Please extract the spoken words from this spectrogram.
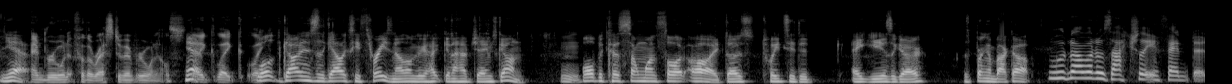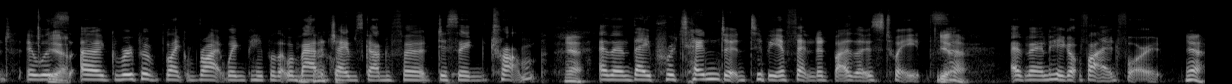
yeah, and ruin it for the rest of everyone else. Yeah. Like like like well, Guardians of the Galaxy 3 is no longer going to have James Gunn. Hmm. All because someone thought, oh, those tweets he did eight years ago, let's bring them back up. Well, no one was actually offended. It was Yeah. a group of like right wing people that were mad at James Gunn for dissing Trump. Yeah. And then they pretended to be offended by those tweets. yeah. And then he got fired for it. Yeah.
